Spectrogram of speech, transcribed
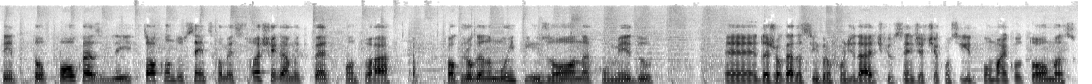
tentou poucas blitz, só quando o Saints começou a chegar muito perto do ponto A. O Falcons jogando muito em zona, com medo é, da jogada assim, em profundidade que o Saints já tinha conseguido com o Michael Thomas,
